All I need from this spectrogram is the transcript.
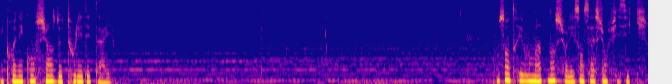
et prenez conscience de tous les détails. Concentrez-vous maintenant sur les sensations physiques,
